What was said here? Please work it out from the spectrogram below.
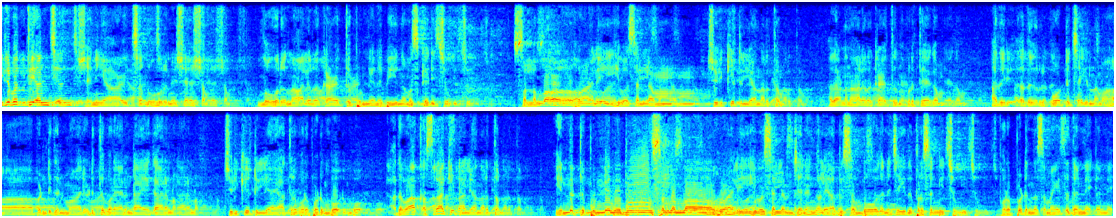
ഇരുപത്തിയഞ്ച് ശനിയാഴ്ച ലുഹറിന് ശേഷം ലുഹർ നാലര കാലത്ത് പുണ്യനബി നമസ്കരിച്ചു. സല്ലല്ലാഹു അലൈഹി വസല്ലം ചുരുക്കിയിട്ടില്ല എന്നർത്ഥം. അതാണ് നാലര കാലത്ത് എന്ന് പ്രത്യേകം. അത് അത് റിപ്പോർട്ട് ചെയ്യുന്ന മഹാപണ്ഡിതന്മാർ എടുത്തു പറയാനുണ്ടായ കാരണം. ചുരുക്കിയിട്ടില്ല യാത്ര പുറപ്പെടുമ്പോ അഥവാ കസറാക്കിയിട്ടില്ല എന്നർത്ഥം. എന്നിട്ട് പുണ്യ നബി സല്ലല്ലാഹു അലൈഹി വസല്ലം ജനങ്ങളെ അഭിസംബോധന ചെയ്ത് പ്രസംഗിച്ചു. പുറപ്പെടുന്ന സമയത്ത് തന്നെ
